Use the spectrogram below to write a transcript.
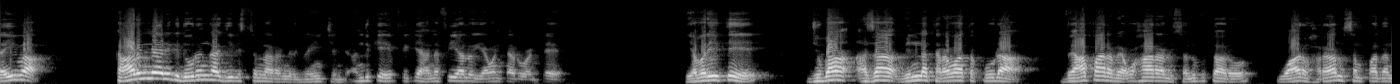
దైవ కారుణ్యానికి దూరంగా జీవిస్తున్నారనేది గ్రహించండి. అందుకే ఫికే హనఫియాలో ఏమంటారు అంటే ఎవరైతే జుబా అజా విన్న తర్వాత కూడా వ్యాపార వ్యవహారాలు సలుపుతారో వారు హరాం సంపాదన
